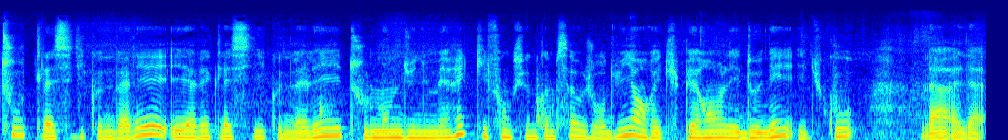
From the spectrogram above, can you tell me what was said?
toute la Silicon Valley et avec la Silicon Valley, tout le monde du numérique qui fonctionne comme ça aujourd'hui en récupérant les données et du coup, la, la,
